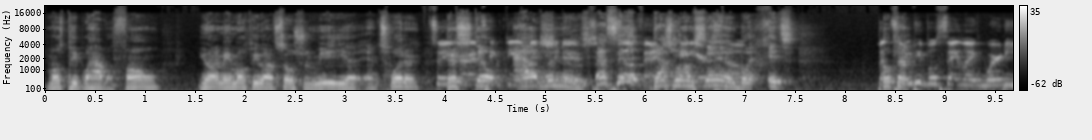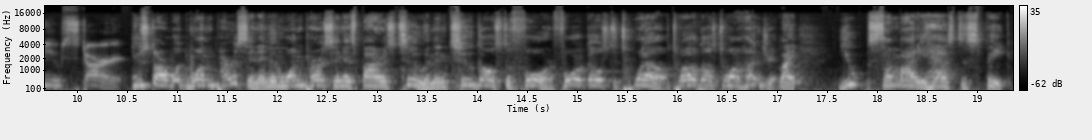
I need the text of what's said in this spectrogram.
most people have a phone you know what I mean? Most people have social media and Twitter. So you still take the initiative avenues. That's it. That's what I'm saying. yourself. But it's But Okay. some people say like, where do you start? you start with one person and then one person inspires two and then two goes to four four goes to 12 12 goes to 100 like you somebody has to speak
